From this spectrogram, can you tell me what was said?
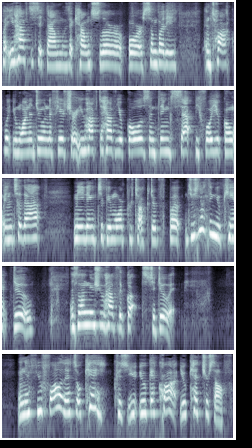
But you have to sit down with a counselor or somebody and talk what you want to do in the future. You have to have your goals and things set before you go into that meeting to be more productive. But there's nothing you can't do as long as you have the guts to do it. And if you fall, that's okay because you, you get caught, you catch yourself.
